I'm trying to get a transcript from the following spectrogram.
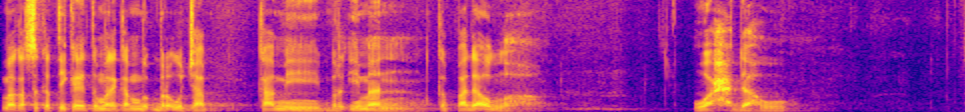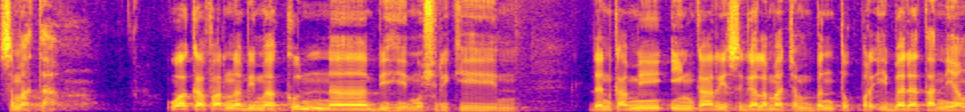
Maka seketika itu mereka berucap kami beriman kepada Allah wahdahu semata. Wa kafarna bima kunna bihi musyrikin dan kami ingkari segala macam bentuk peribadatan yang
